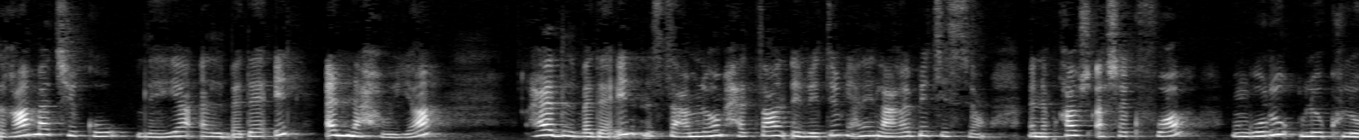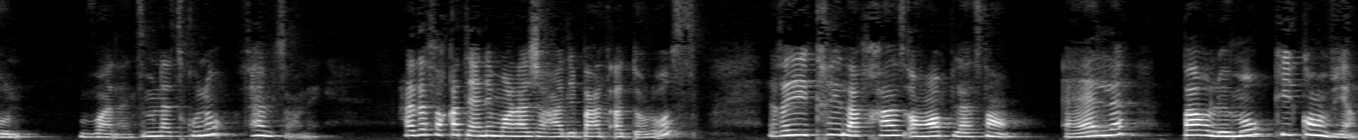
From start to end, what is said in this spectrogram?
grammaticaux اللي هي البدائل النحوية. هاد البدائل نستعملوهم حتى n'éviter يعني la répétition ما نبقاوش à chaque fois ونقولوا le clown voilà نتمنى تكونوا فهمتوني. هذا فقط يعني مراجعة لبعض الدروس. Réécris la phrase en remplaçant elle par le mot qui convient.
